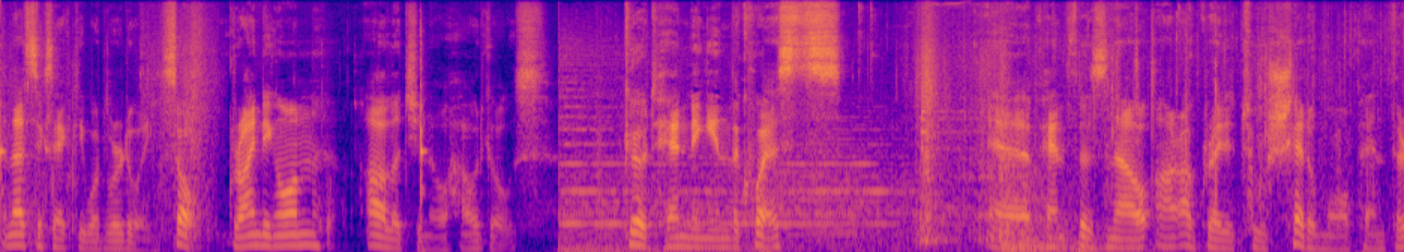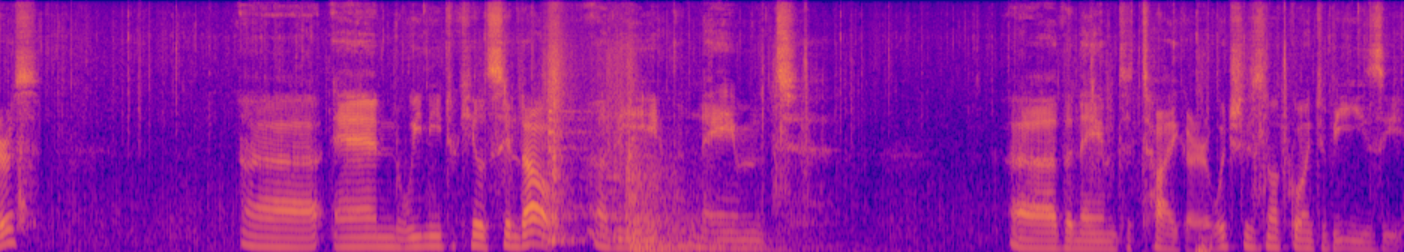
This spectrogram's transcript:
And that's exactly what we're doing. So, grinding on, I'll let you know how it goes. Good, handing in the quests. Uh, Panthers now are upgraded to Shadowmaw Panthers. Uh, and we need to kill Sin'Dall, uh, the named uh, the named tiger, which is not going to be easy.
